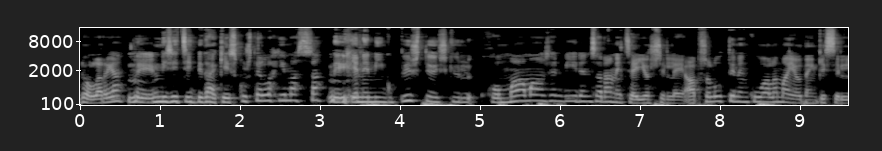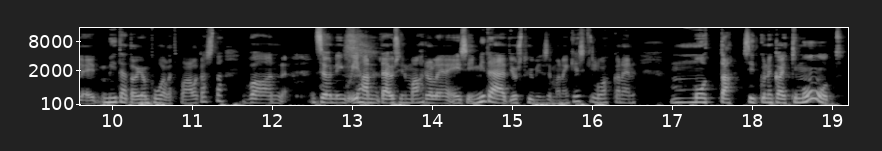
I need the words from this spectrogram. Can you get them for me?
dollaria, niin, niin sit siitä pitää keskustella himassa. Niin. Ja ne niinku pystyisi kyllä hommaamaan sen 500, että se ei ole silleen absoluuttinen kuolema jotenkin silleen, mitä toi on puolet palkasta, vaan se on niinku ihan täysin mahdollinen, ei siinä mitään, että just hyvin semmoinen keskiluokkainen, mutta sitten kun ne kaikki muut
